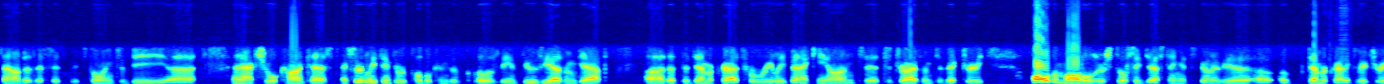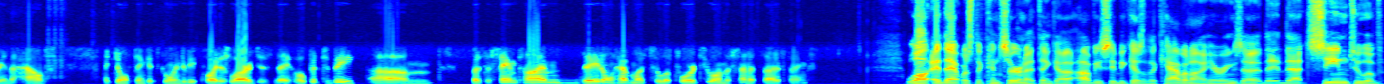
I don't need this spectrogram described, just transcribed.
sound as if it, it's going to be uh, an actual contest. I certainly think the Republicans have closed the enthusiasm gap uh, that the Democrats were really banking on to, to drive them to victory. All the models are still suggesting it's going to be a, a, a Democratic victory in the House. I don't think it's going to be quite as large as they hope it to be. Um, but at the same time, they don't have much to look forward to on the Senate side of things. Well, and that was the concern, I think. Uh, obviously, because of the Kavanaugh hearings, uh, they, that seemed to have,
